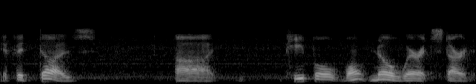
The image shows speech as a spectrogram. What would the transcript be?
if it does, uh, people won't know where it started.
